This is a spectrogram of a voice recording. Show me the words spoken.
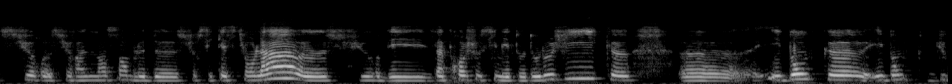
sur, sur un ensemble de, sur ces questions-là, sur des approches aussi méthodologiques. et, donc, et donc, du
